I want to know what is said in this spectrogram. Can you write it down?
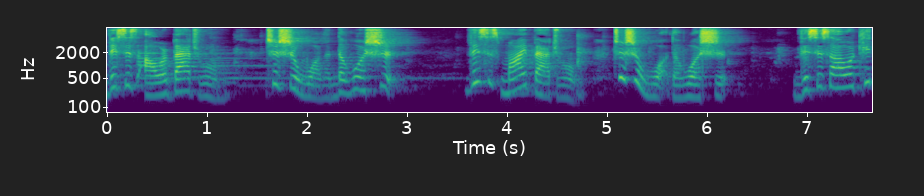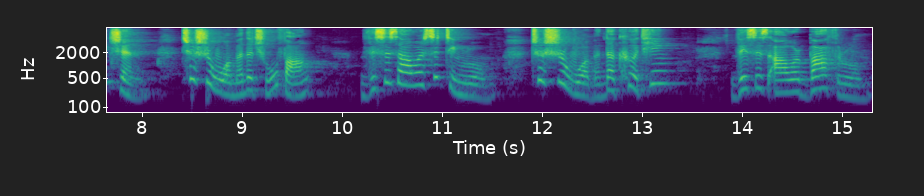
This is our bedroom，这是我们的卧室。This is my bedroom，这是我的卧室。This is our kitchen，这是我们的厨房。This is our sitting room，这是我们的客厅。This is our bathroom，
